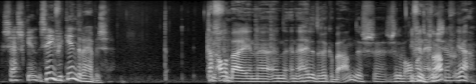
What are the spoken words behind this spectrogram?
Zes kinderen? Zeven kinderen hebben ze. En allebei een, eh, een, een hele drukke baan, dus eh, zullen we allemaal vind het hebben. Ja.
